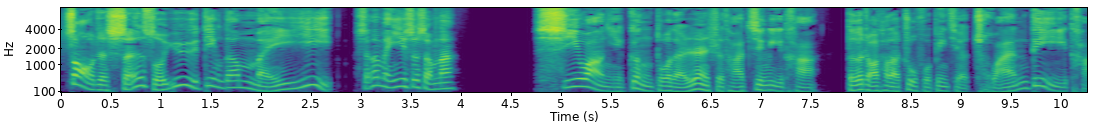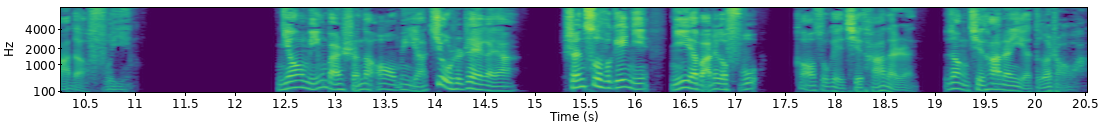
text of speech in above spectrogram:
照着神所预定的美意，神的美意是什么呢？希望你更多的认识他，经历他，得着他的祝福，并且传递他的福音。你要明白神的奥秘啊，就是这个呀。神赐福给你，你也把这个福。告诉给其他的人，让其他人也得着啊！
